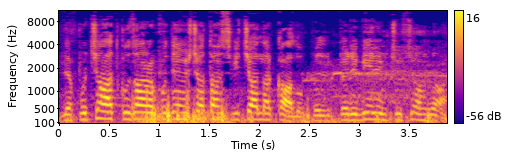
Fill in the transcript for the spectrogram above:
Для початку зараз подивимося, що там свіча накалу. Перевіримо, чи все грає.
